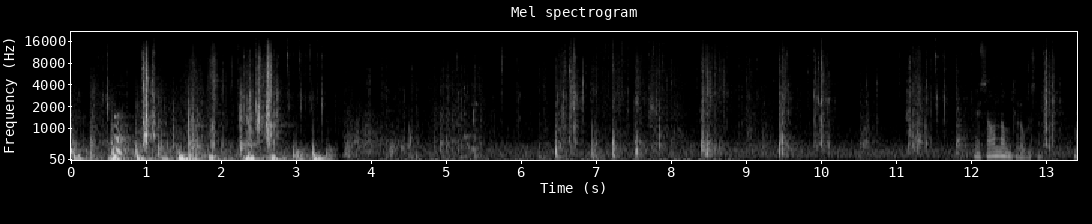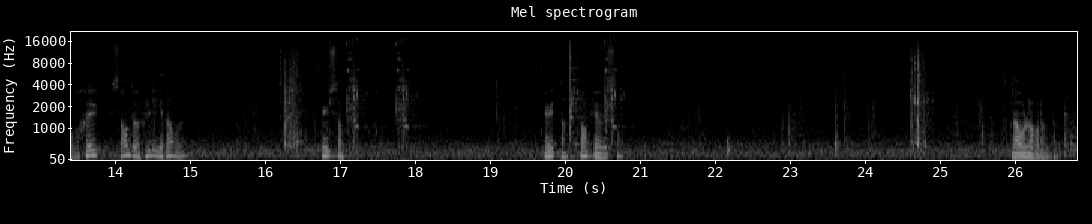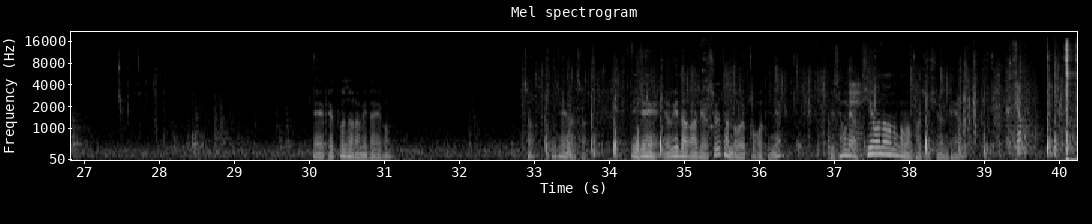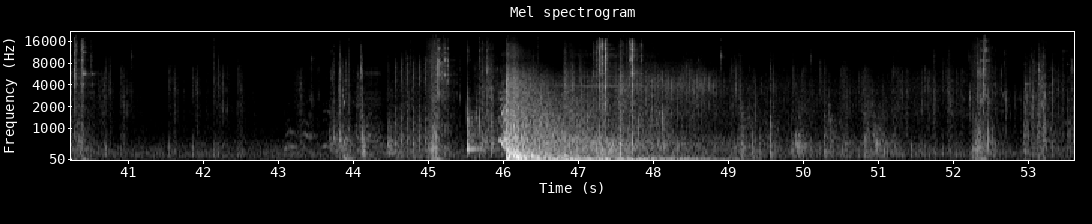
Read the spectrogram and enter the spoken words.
여기 사운드 한번 들어보자. 뭐가 흘 사운드가 흘리긴 하고요. 여기 있어. 여기 있다. 정확히 여기 있어. 나올라 그런다. 예, 100% 사람이다 이거. 자, 천천히 가자. 이제 여기다가 제가 수류탄 넣을 거거든요. 상대가 네. 튀어나오는 것만 봐주시면 돼요. 얍.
